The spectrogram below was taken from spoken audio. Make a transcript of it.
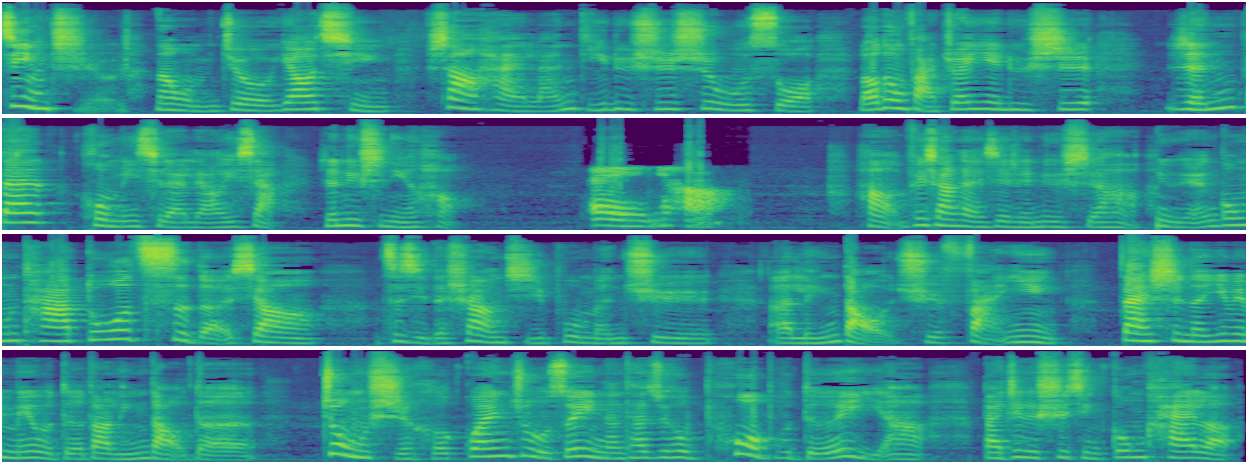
禁止？那我们就邀请上海兰迪律师事务所劳动法专业律师任丹和我们一起来聊一下。任律师您好，哎，你好，好，非常感谢任律师哈。女员工她多次的向。自己的上级部门去呃领导去反映，但是呢，因为没有得到领导的重视和关注，所以呢，他最后迫不得已啊，把这个事情公开了。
